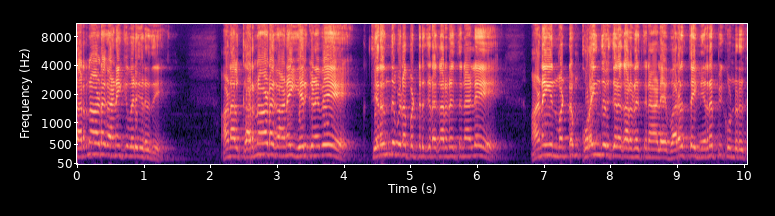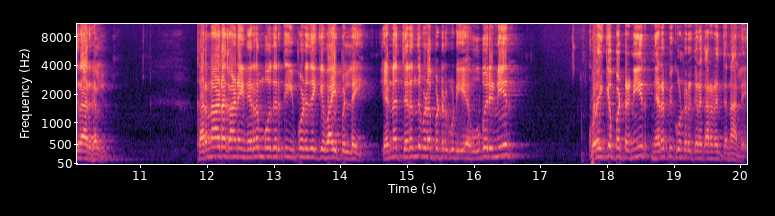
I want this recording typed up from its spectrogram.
கர்நாடக அணைக்கு வருகிறது. ஆனால் கர்நாடக அணை ஏற்கனவே திறந்து விடப்பட்டிருக்கிற காரணத்தினாலே அணையின் மட்டம் குறைந்திருக்கிற காரணத்தினாலே வரத்தை நிரப்பிக் கொண்டிருக்கிறார்கள். கர்நாடக அணை நிரம்புவதற்கு இப்பொழுதைக்கு வாய்ப்பில்லை. என்ன திறந்து விடப்பட்டிருக்கக்கூடிய உபரி நீர் குறைக்கப்பட்ட நீர் நிரப்பி கொண்டிருக்கிற காரணத்தினாலே.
